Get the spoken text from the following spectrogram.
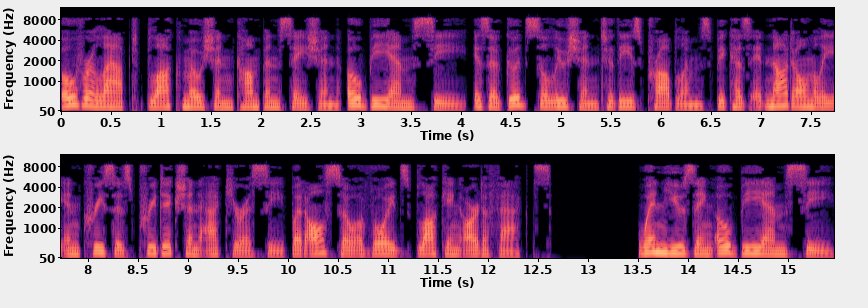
Overlapped block motion compensation (OBMC) is a good solution to these problems because it not only increases prediction accuracy but also avoids blocking artifacts. When using OBMC,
